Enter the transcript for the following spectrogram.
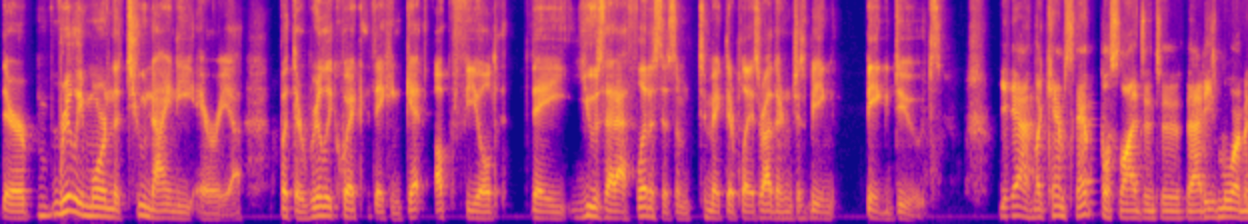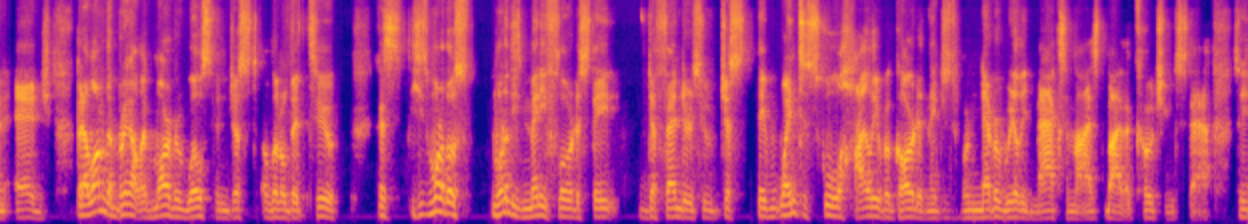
They're really more in the 290 area, but they're really quick. They can get upfield. They use that athleticism to make their plays rather than just being big dudes. Yeah, like Cam Sample slides into that. He's more of an edge. But I wanted to bring up like Marvin Wilson just a little bit too, because he's one of those one of these many Florida State defenders who just they went to school highly regarded and they just were never really maximized by the coaching staff. So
